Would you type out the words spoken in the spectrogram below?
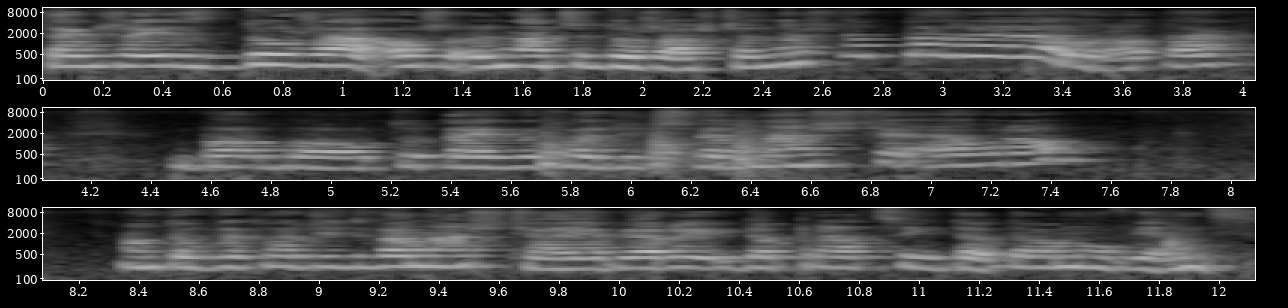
także jest duża, znaczy duża oszczędność, no parę euro, tak? Bo, bo tutaj wychodzi 14 euro, on tu wychodzi 12, a ja biorę i do pracy i do domu, więc,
